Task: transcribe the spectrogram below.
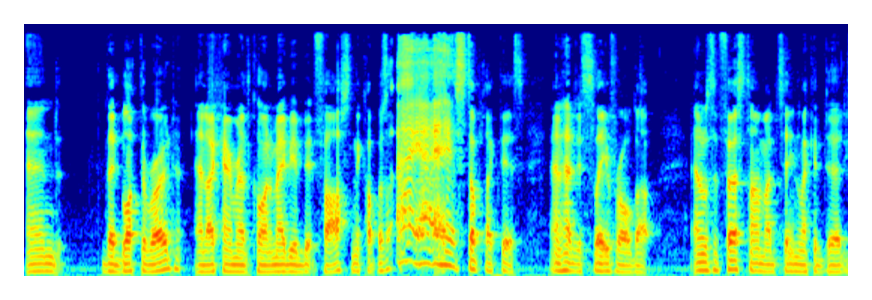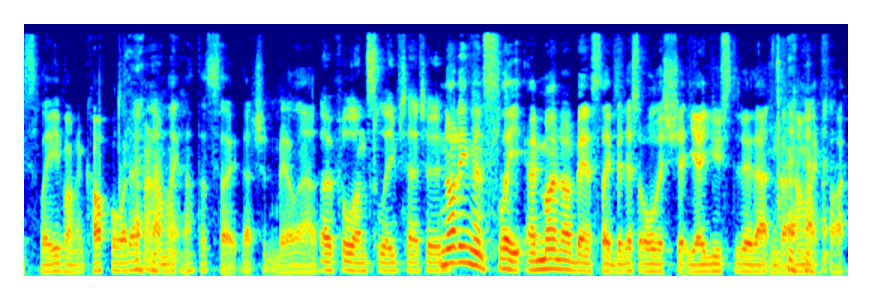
and they blocked the road, and I came around the corner maybe a bit fast, and the cop was like, "Hey, hey, hey!" stopped like this, and had his sleeve rolled up, and it was the first time I'd seen like a dirty sleeve on a cop or whatever, and I'm like, "Oh, that's so that shouldn't be allowed." A full on sleeve tattoo. Not even sleep. It might not have been sleep, but just all this shit. Yeah, I used to do that, and I'm like, fuck.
